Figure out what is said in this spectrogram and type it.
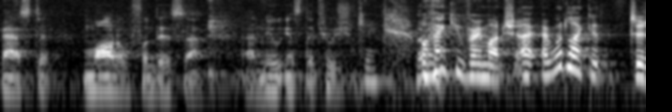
best model for this uh, uh, new institution. Okay. Well, thank you very much. I, I would like it to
